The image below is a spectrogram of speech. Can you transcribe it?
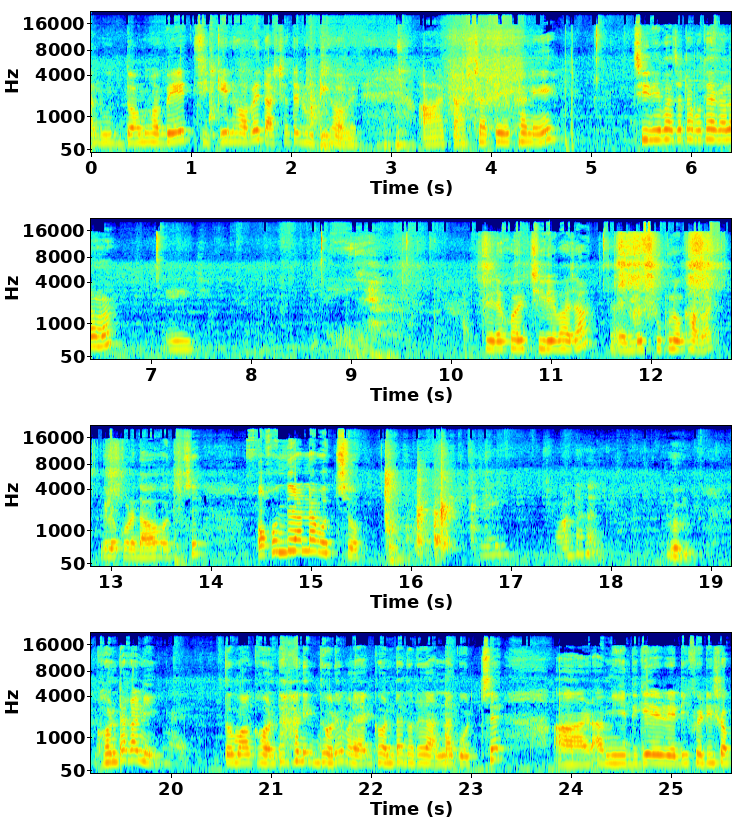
আলুর দম হবে চিকেন হবে তার সাথে রুটি হবে। আর তার সাথে এখানে চিড়ে ভাজাটা কোথায় গেল মা? এই দেখো এই চিড়ে ভাজা এগুলো শুকনো খাবার এগুলো করে দেওয়া হচ্ছে। কখন দিয়ে রান্না করছ? ঘন্টাখানিক। তো মা ঘন্টাখানিক ধরে মানে এক ঘণ্টা ধরে রান্না করছে। আর আমি এদিকে রেডি ফেডি সব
